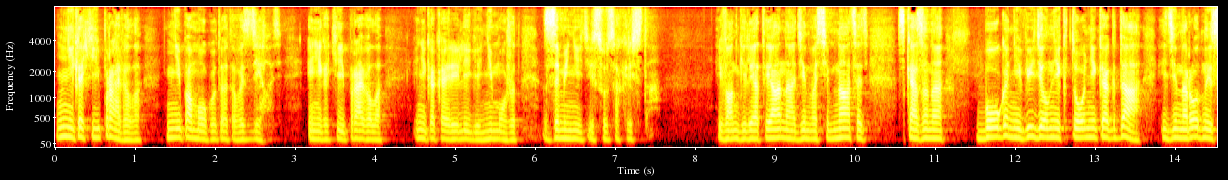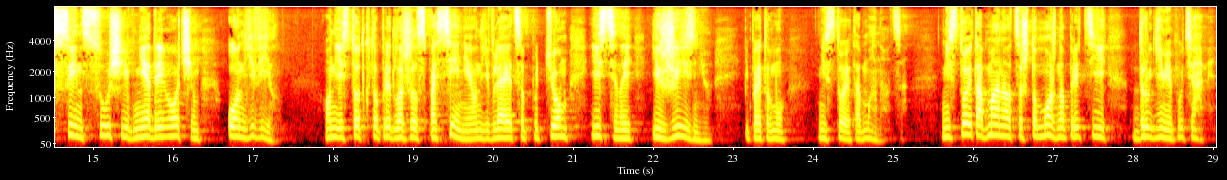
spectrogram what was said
никакие правила не помогут этого сделать. И никакие правила и никакая религия не может заменить Иисуса Христа. Евангелие от Иоанна 1,18 сказано, «Бога не видел никто никогда, единородный Сын, сущий в недре отчим, Он явил». Он есть тот, кто предложил спасение, Он является путем, истиной и жизнью. И поэтому не стоит обманываться. Не стоит обманываться, что можно прийти другими путями.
